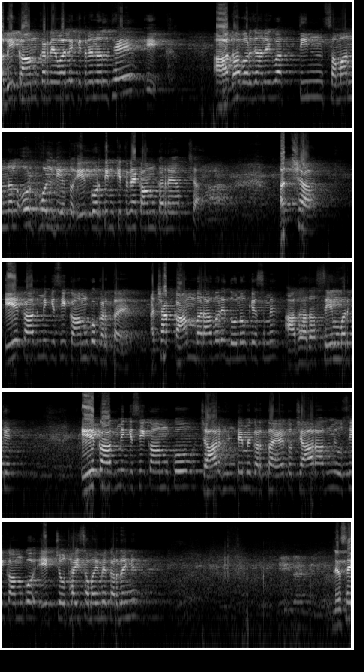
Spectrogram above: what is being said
अभी काम करने वाले कितने नल थे? एक। आधा भर जाने के बाद तीन समान नल और खोल दिए तो एक और तीन कितने काम कर रहे हैं आप? चार। अच्छा एक आदमी किसी काम को करता है। अच्छा काम बराबर है दोनों केस में? आधा आधा सेम वर्क है। एक आदमी किसी काम को चार घंटे में करता है तो चार आदमी उसी काम को एक चौथाई समय में कर देंगे? जैसे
